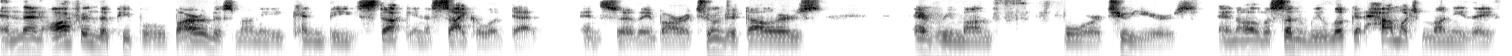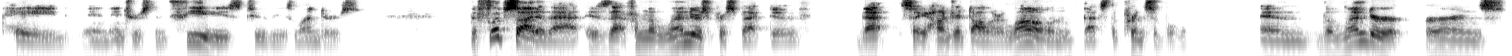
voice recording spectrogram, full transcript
And then often the people who borrow this money can be stuck in a cycle of debt and so they borrow $200 every month for two years. And all of a sudden, we look at how much money they've paid in interest and fees to these lenders. The flip side of that is that from the lender's perspective, that say $100 loan, that's the principal. And the lender earns,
